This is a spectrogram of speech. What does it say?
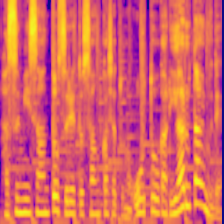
蓮見さんとスレッド参加者との応答がリアルタイムで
